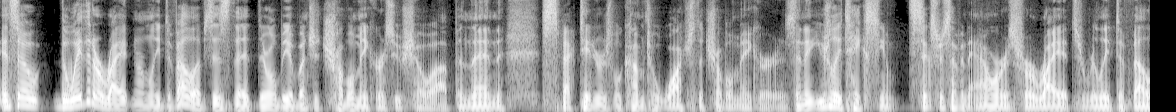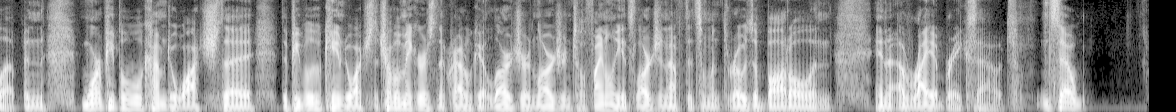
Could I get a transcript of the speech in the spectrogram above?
And so, the way that a riot normally develops is that there will be a bunch of troublemakers who show up, and then spectators will come to watch the troublemakers. And it usually takes you know six or seven hours for a riot to really develop, and more people will come to watch the the people who came to watch the troublemakers, and the crowd will get larger and larger until finally it's large enough that someone throws a bottle and and a riot breaks out. And so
